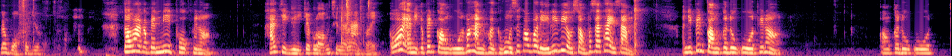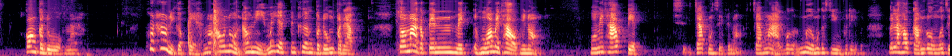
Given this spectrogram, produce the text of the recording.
เราบอกเขาอยู่ ต่อมาก็เป็นมีดพกพี่น้องขายจิกหลีจากหลองสิละล้านข่อยโอ้ยอันนี้ก็เป็นกล่องอูดมาหันข่อยก็หูซึกว่าบ่ได้รีวิวสองภาษาไทยซ้ำอันนี้เป็นกล่องกระดูกอูดพี่น้องกล่องกระดูกอูดกล้องกระดูกนะคนเฮานี่ก็แปลกเนาะเอาโน่นเอานี่มาเฮ็ดเป็นเครื่องประดงประดับ ต่อมาก็เป็นเม็ดหัวไม่เท่าพี่น้อง หัวไม่เท่าเป็ดจับมันสิพี่น้องจับมาแล้วมันก็มือมันก็สิอยู่พอดี เวลาเขากำลงก็สิ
